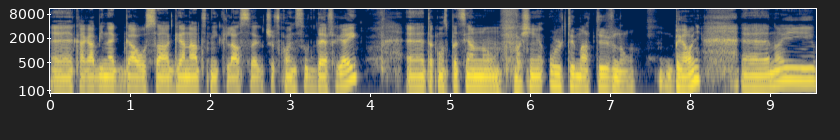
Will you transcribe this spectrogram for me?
e, karabinek Gaussa, granatnik, laser, czy w końcu Death Ray, e, taką specjalną, właśnie ultimatywną broń. No i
